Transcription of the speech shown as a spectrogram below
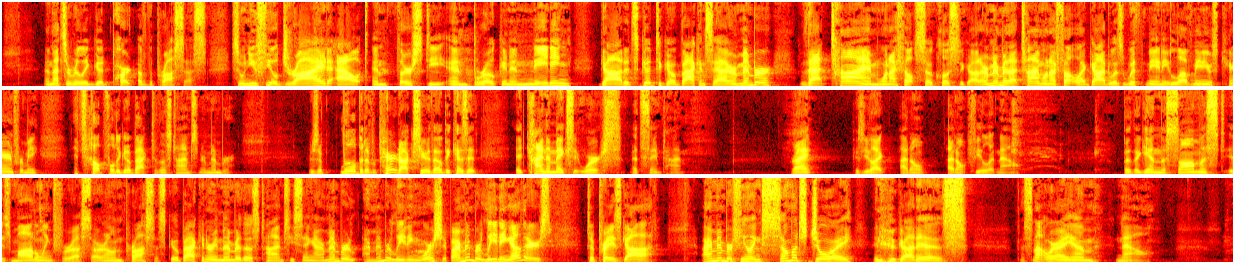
And that's a really good part of the process. So when you feel dried out and thirsty and broken and needing God, it's good to go back and say, I remember that time when I felt so close to God. I remember that time when I felt like God was with me and He loved me and He was caring for me. It's helpful to go back to those times and remember. There's a little bit of a paradox here, though, because it, it kind of makes it worse at the same time. Right? Because you're like, I don't, I don't feel it now. But again, the psalmist is modeling for us our own process. Go back and remember those times. He's saying, I remember, I remember leading worship. I remember leading others to praise God. I remember feeling so much joy in who God is. That's not where I am now.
